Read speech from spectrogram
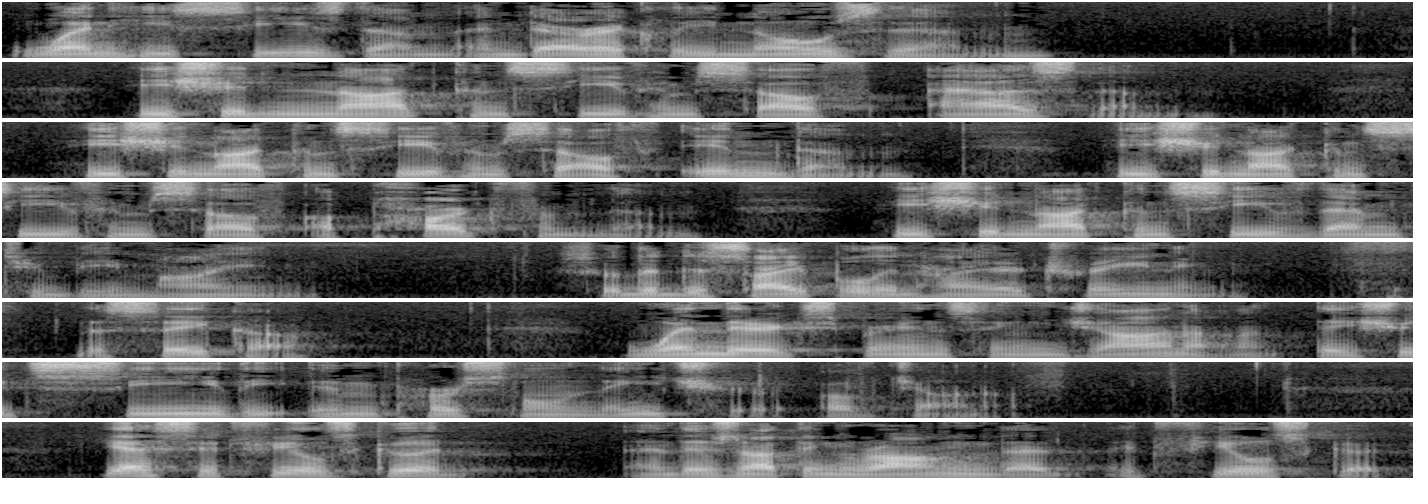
when he sees them and directly knows them, he should not conceive himself as them. He should not conceive himself in them. He should not conceive himself apart from them. He should not conceive them to be mine. So the disciple in higher training, the Sekha, when they're experiencing jhana, they should see the impersonal nature of jhana. Yes, it feels good, and there's nothing wrong that it feels good.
